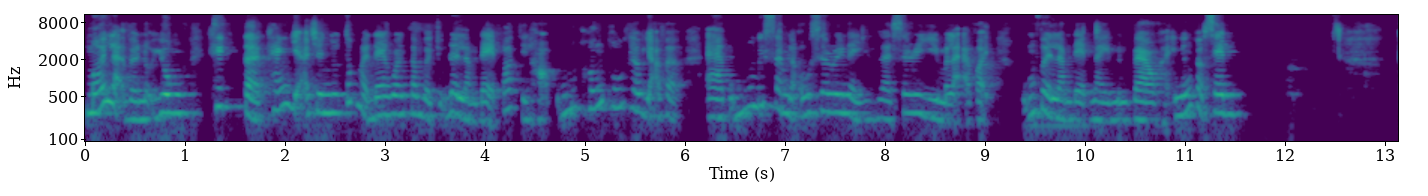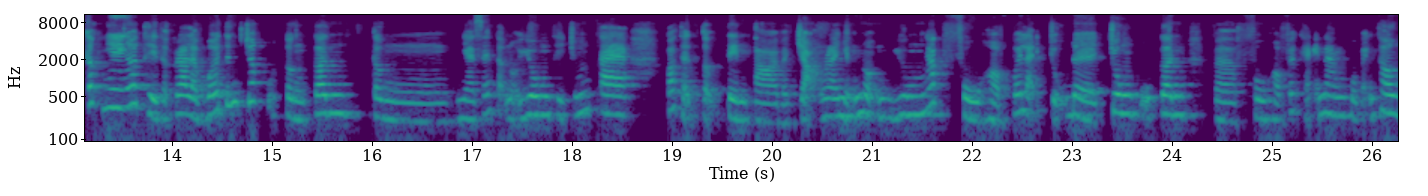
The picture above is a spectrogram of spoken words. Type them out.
mới lại về nội dung. Khi tệp khán giả trên youtube mà đang quan tâm về chủ đề làm đẹp á, thì họ cũng hứng thú theo dõi và à cũng muốn biết xem là ô series này là series gì mà lạ vậy? Cũng về làm đẹp này mình vào hãy nhấn vào xem tất nhiên á, thì thật ra là với tính chất của từng kênh từng nhà sáng tạo nội dung thì chúng ta có thể tự tìm tòi và chọn ra những nội dung ngách phù hợp với lại chủ đề chung của kênh và phù hợp với khả năng của bản thân.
